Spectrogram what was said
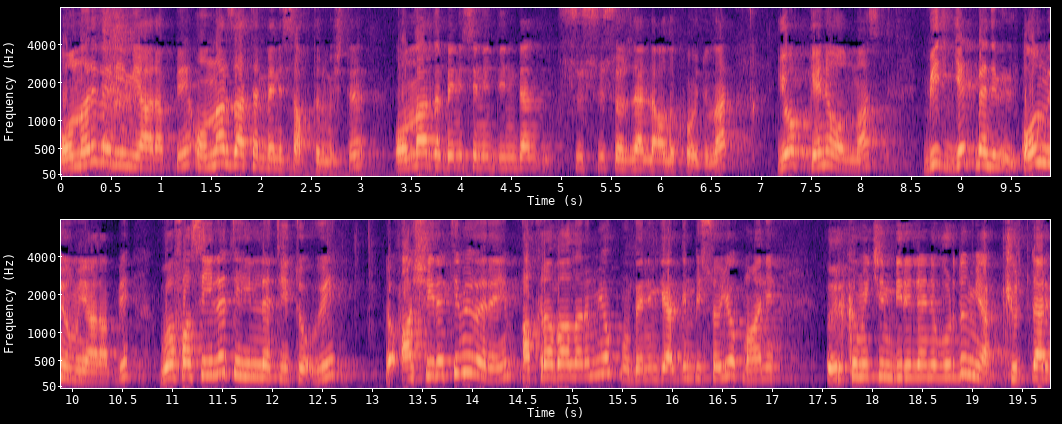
Onları vereyim ya Rabbi. Onlar zaten beni saptırmıştı. Onlar da beni senin dinden süslü sözlerle alıkoydular. Yok gene olmaz. Bir yetmedi olmuyor mu ya Rabbi? Ve fasiletihi illeti tu'vi aşiretimi vereyim, akrabalarım yok mu? Benim geldiğim bir soy yok mu? Hani ırkım için birilerini vurdum ya, Kürtler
